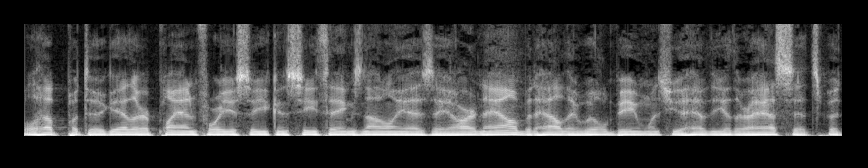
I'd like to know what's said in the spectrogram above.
will help put together a plan for you so you can see things not only as they are now, but how they will be once you have the other assets. But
